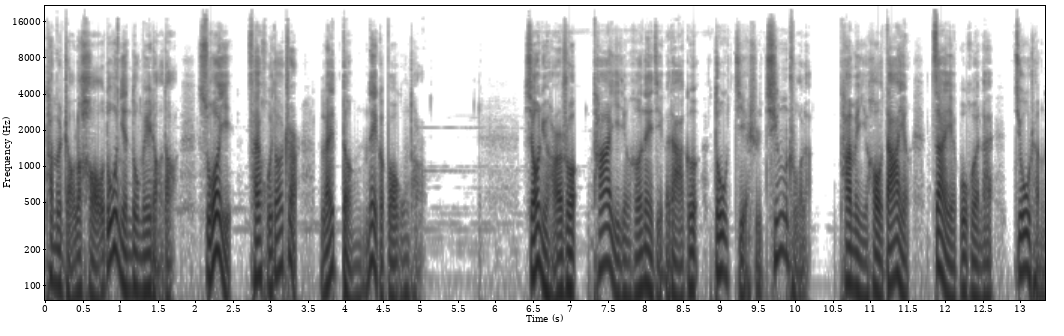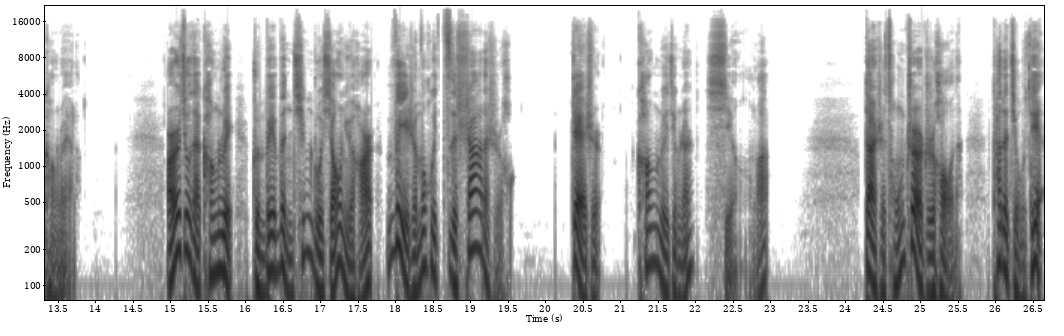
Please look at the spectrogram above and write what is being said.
他们找了好多年都没找到，所以才回到这儿来等那个包工头。小女孩说，她已经和那几个大哥都解释清楚了，他们以后答应再也不会来纠缠康瑞了。而就在康瑞准备问清楚小女孩为什么会自杀的时候，这时康瑞竟然醒了。但是从这之后呢？他的酒店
